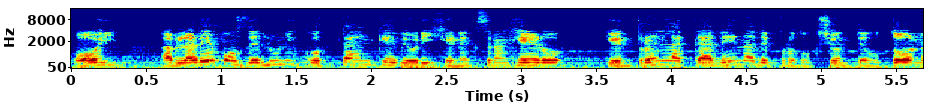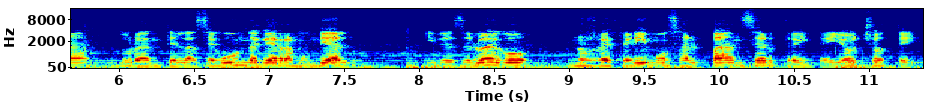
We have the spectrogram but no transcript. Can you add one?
Hoy hablaremos del único tanque de origen extranjero que entró en la cadena de producción teutona durante la Segunda Guerra Mundial, y desde luego nos referimos al Panzer 38T.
